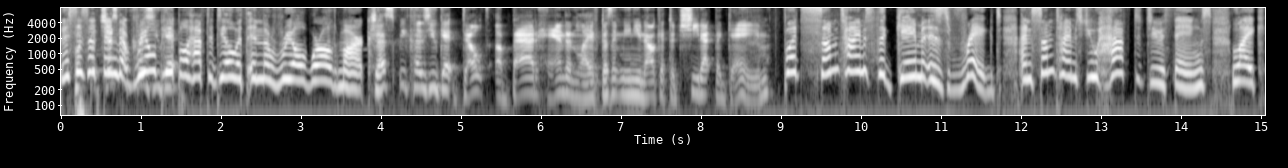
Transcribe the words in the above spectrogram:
This But- is a thing that real you get- people have to deal with in the real world, Mark. Just because you get dealt a bad hand in life doesn't mean you now get to cheat at the game. But sometimes the game is rigged, and sometimes you have to do things like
